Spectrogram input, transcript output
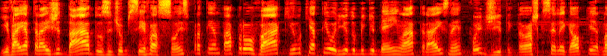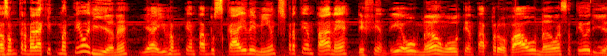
e vai atrás de dados e de observações para tentar provar aquilo que a teoria do Big Bang lá atrás, né? Foi dita. Então, eu acho que isso é legal porque nós vamos trabalhar aqui com uma teoria, né? E aí vamos tentar buscar elementos para tentar, né? Defender ou não, ou tentar provar ou não essa teoria.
